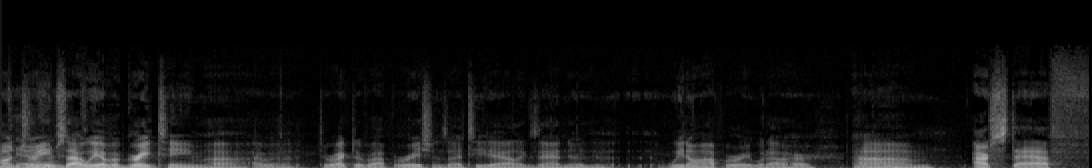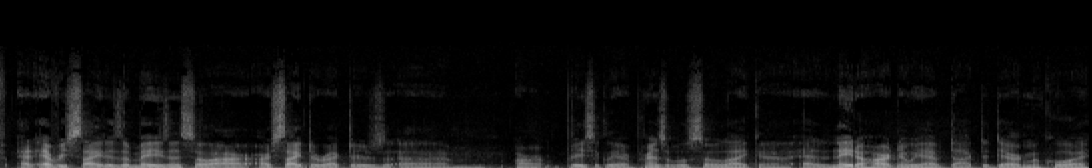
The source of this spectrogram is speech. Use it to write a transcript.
on Dream side. We have a great team. Uh, I have a director of operations, IT Alexander. The, we don't operate without her. Okay. Um, our staff at every site is amazing. So our, our site directors um, are basically our principals. So like uh, at Nada Hartner, we have Dr. Derek McCoy.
